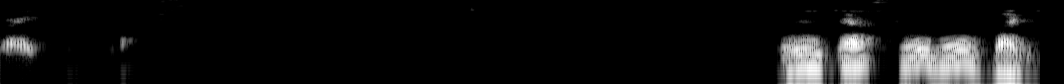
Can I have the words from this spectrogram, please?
right to the cross. We constantly live by the.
